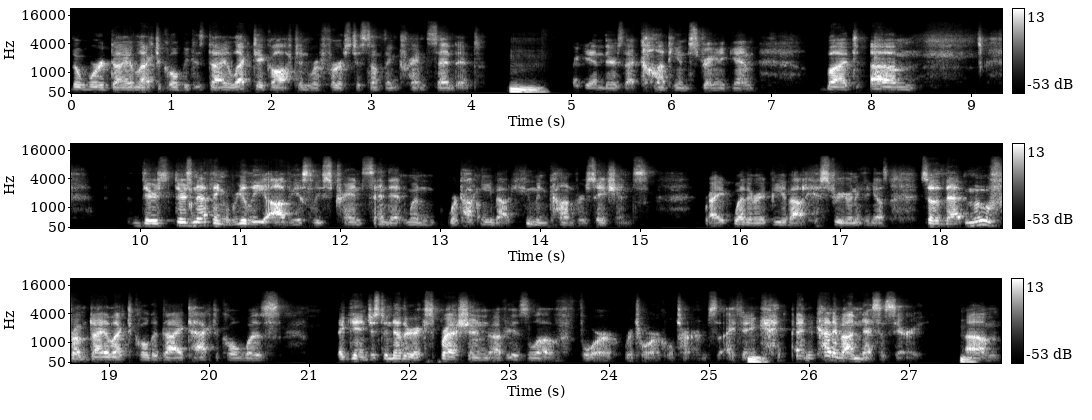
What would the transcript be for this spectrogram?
the word dialectical because dialectic often refers to something transcendent. Hmm. Again, there's that Kantian strain again. But um, there's there's nothing really obviously transcendent when we're talking about human conversations, right? Whether it be about history or anything else. So that move from dialectical to diatactical was again just another expression of his love for rhetorical terms, I think, and kind of unnecessary. Hmm. Um,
